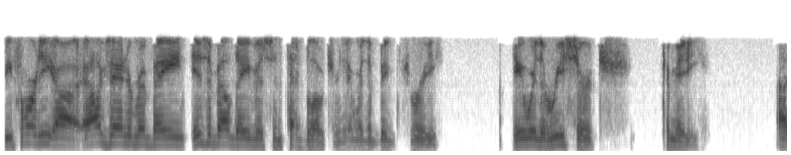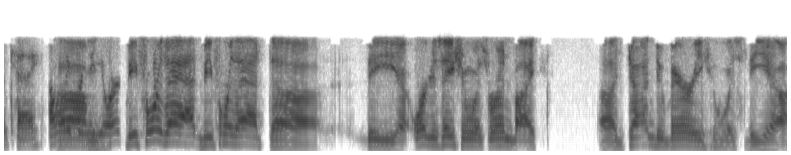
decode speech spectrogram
before the uh, Alexander Mebane, Isabel Davis, and Ted Bloecher, they were the big three. They were the research committee. Okay, only um, for New York. Before that, before that, uh, the uh, organization was run by uh, John Dewberry, who was the uh,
